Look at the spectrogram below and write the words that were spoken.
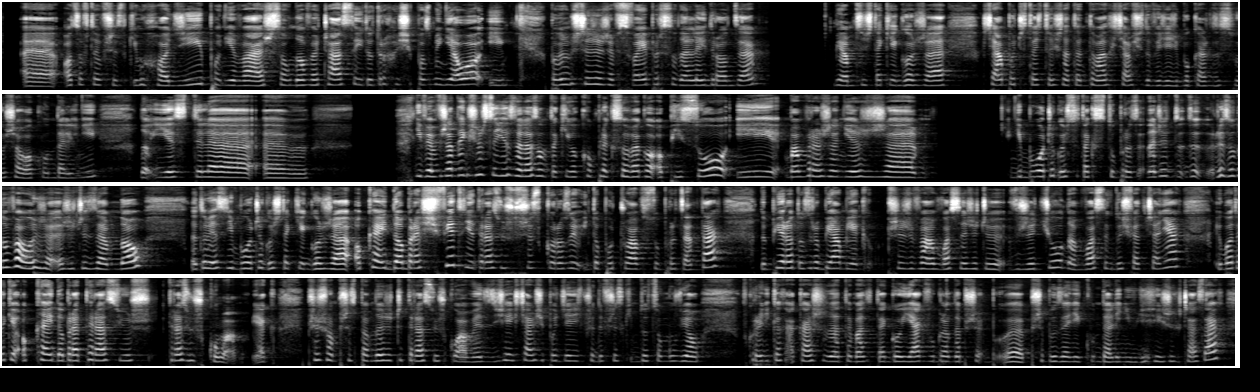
o co w tym wszystkim chodzi, ponieważ są nowe czasy i to trochę się pozmieniało i powiem szczerze, że w swojej personalnej drodze miałam coś takiego, że chciałam poczytać coś na ten temat, chciałam się dowiedzieć, bo każdy słyszał o kundalini, no i jest tyle... Um, nie wiem, w żadnej książce nie znalazłam takiego kompleksowego opisu i mam wrażenie, że nie było czegoś, co tak 100%, znaczy rezonowały rzeczy ze mną, Natomiast nie było czegoś takiego, że okej, okay, dobra, świetnie, teraz już wszystko rozumiem i to poczułam w 100%. Dopiero to zrobiłam, jak przeżywałam własne rzeczy w życiu, na własnych doświadczeniach i było takie okej, okay, dobra, teraz już, teraz już kumam. Jak przeszłam przez pewne rzeczy, teraz już kumam. Więc dzisiaj chciałam się podzielić przede wszystkim to, co mówią w kronikach Akaszy na temat tego, jak wygląda e, przebudzenie kundalini w dzisiejszych czasach.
